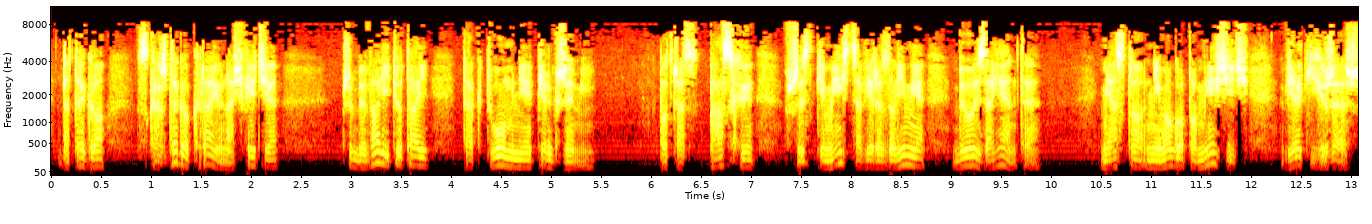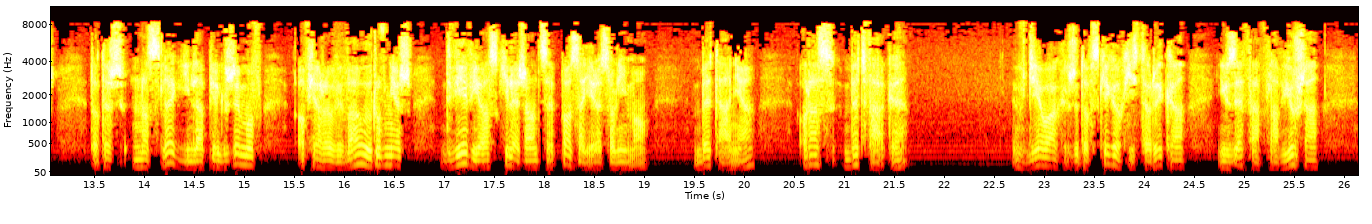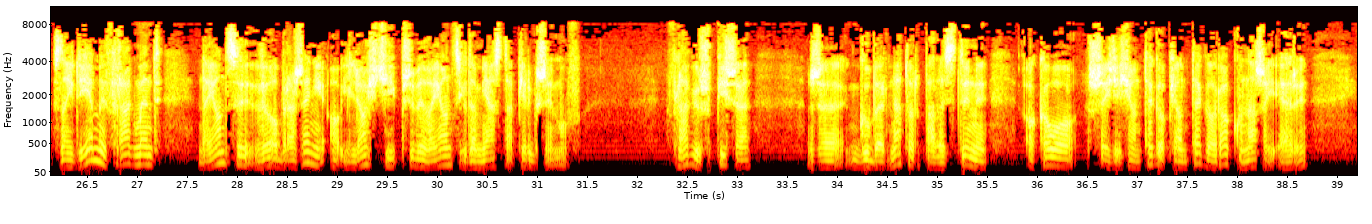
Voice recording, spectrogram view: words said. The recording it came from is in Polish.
Dlatego z każdego kraju na świecie przybywali tutaj tak tłumnie pielgrzymi. Podczas Paschy wszystkie miejsca w Jerozolimie były zajęte. Miasto nie mogło pomieścić wielkich rzesz, to też noclegi dla pielgrzymów ofiarowywały również dwie wioski leżące poza Jerozolimą Betania oraz Betwagę. W dziełach żydowskiego historyka Józefa Flawiusza znajdujemy fragment dający wyobrażenie o ilości przybywających do miasta pielgrzymów. Flawiusz pisze, że gubernator Palestyny około 65 roku naszej ery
